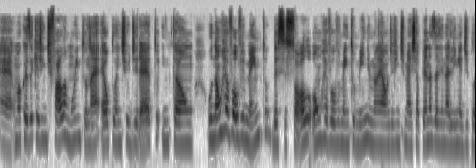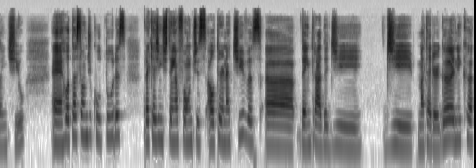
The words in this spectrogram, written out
É, uma coisa que a gente fala muito, né, é o plantio direto. Então, o não revolvimento desse solo, ou um revolvimento mínimo, né, onde a gente mexe apenas ali na linha de plantio. É, rotação de culturas, para que a gente tenha fontes alternativas ah, da entrada de, de matéria orgânica,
